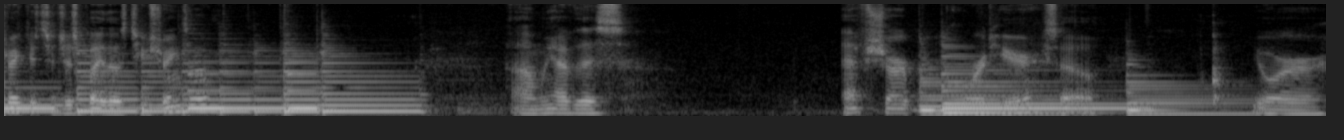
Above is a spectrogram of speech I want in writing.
trick is to just play those two strings though. Um, we have this F sharp chord here, so your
